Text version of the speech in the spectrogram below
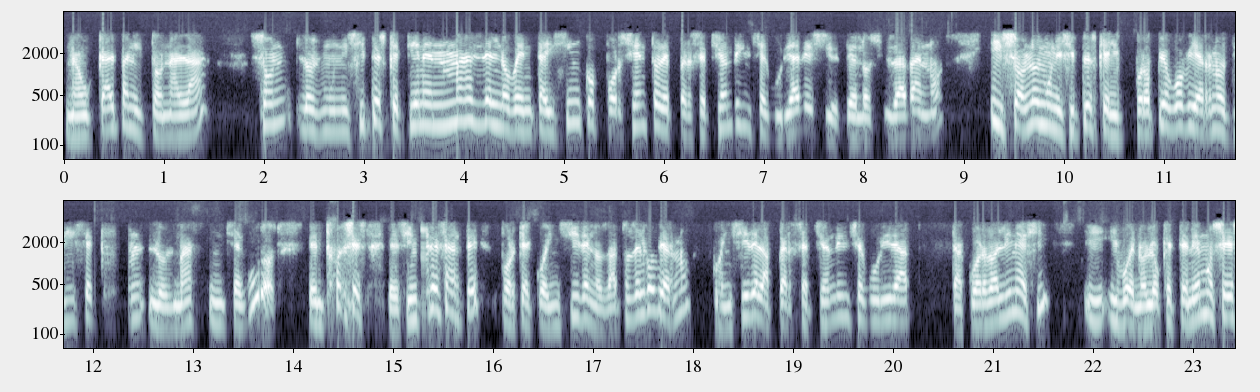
Naucalpan y Tonalá, son los municipios que tienen más del 95% de percepción de inseguridad de, los ciudadanos y son los municipios que el propio gobierno dice que son los más inseguros. Entonces, es interesante porque coinciden los datos del gobierno, coincide la percepción de inseguridad de acuerdo al INEGI y, bueno, lo que tenemos es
